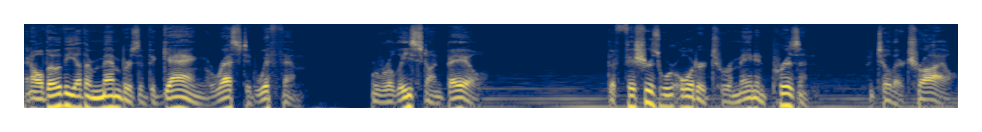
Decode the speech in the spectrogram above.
And although the other members of the gang arrested with them were released on bail, the Fishers were ordered to remain in prison until their trial.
